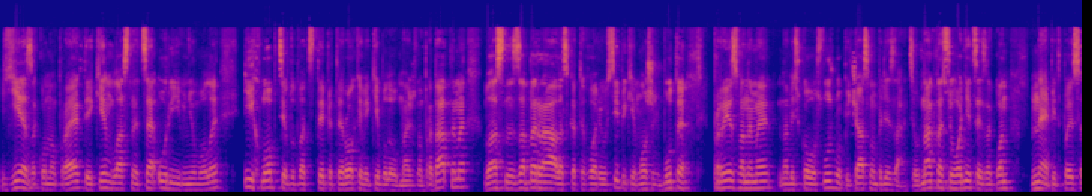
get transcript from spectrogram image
є законопроект, яким власне це урівнювали, і хлопців до 25 років, які були обмежено придатними, власне забирали з категорії осіб, які можуть бути призваними на військову службу під час мобілізації. Однак на сьогодні цей закон не підписаний.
